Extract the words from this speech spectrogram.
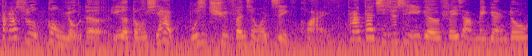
大家所有共有的一个东西，它也不是区分成为这一块，它它其实就是一个非常每个人都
